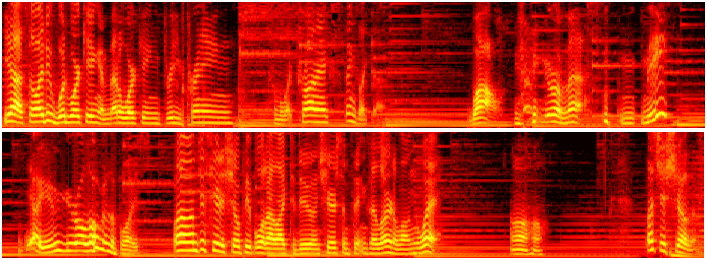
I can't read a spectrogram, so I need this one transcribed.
yeah, so I do woodworking and metalworking, 3D printing, some electronics, things like that. Wow, you're a mess. Me? Yeah, you, you're all over the place. Well, I'm just here to show people what I like to do and share some things I learn along the way. Uh-huh. Let's just show them,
